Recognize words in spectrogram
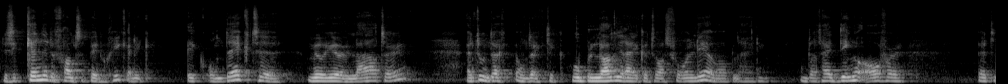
Dus ik kende de Franse pedagogiek en ik, ik ontdekte milieu later. En toen dacht, ontdekte ik hoe belangrijk het was voor een leraaropleiding. Omdat hij dingen over het,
